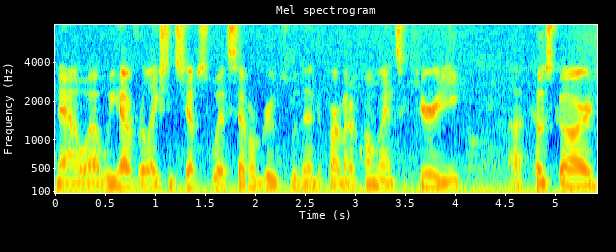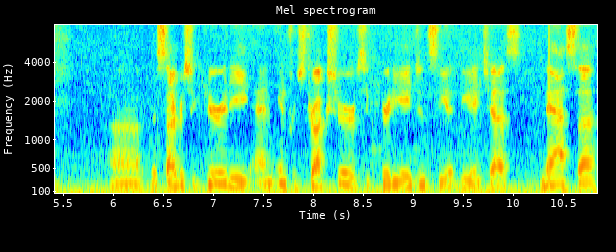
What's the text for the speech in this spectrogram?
now. Uh, we have relationships with several groups within the Department of Homeland Security, Coast Guard, uh, the Cybersecurity and Infrastructure Security Agency at DHS, NASA.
